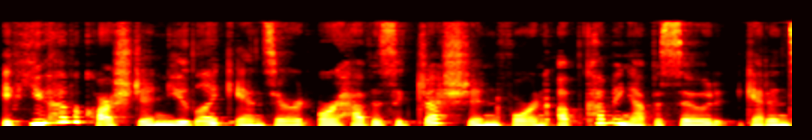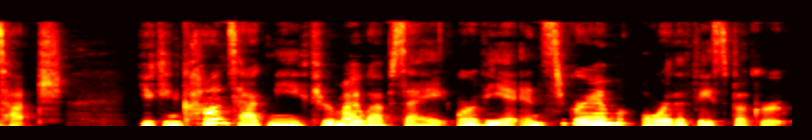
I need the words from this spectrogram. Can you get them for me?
If you have a question you'd like answered or have a suggestion for an upcoming episode, get in touch. You can contact me through my website or via Instagram or the Facebook group.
